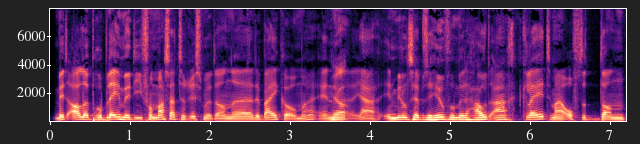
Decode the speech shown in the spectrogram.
met alle problemen die van massatoerisme dan erbij komen. En Ja. ja. ja, inmiddels hebben ze heel veel met hout aangekleed. Maar of het dan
